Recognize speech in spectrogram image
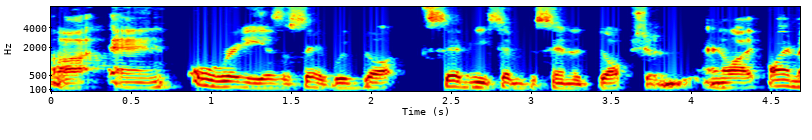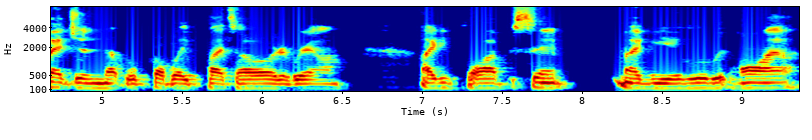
Uh, and already, as I said, we've got 77% adoption. And I, I, imagine that will probably plateau at around 85%, maybe a little bit higher,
